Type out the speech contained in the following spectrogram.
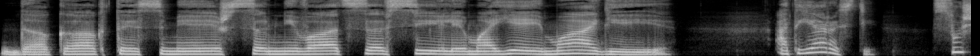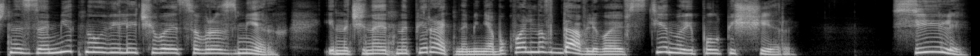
«Да как ты смеешь сомневаться в силе моей магии?» От ярости сущность заметно увеличивается в размерах и начинает напирать на меня, буквально вдавливая в стену и пол пещеры. «Сили?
